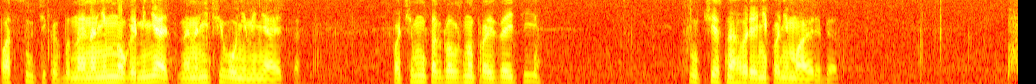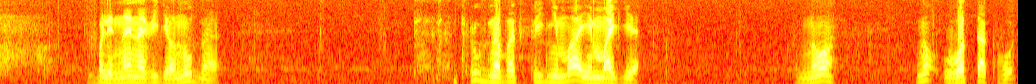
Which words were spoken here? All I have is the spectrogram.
по сути, как бы, наверное, немного меняется, наверное, ничего не меняется. Почему так должно произойти? Ну, честно говоря, не понимаю, ребят. Блин, наверное, видео нудное. Трудно воспринимаемое. Но, ну, вот так вот.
